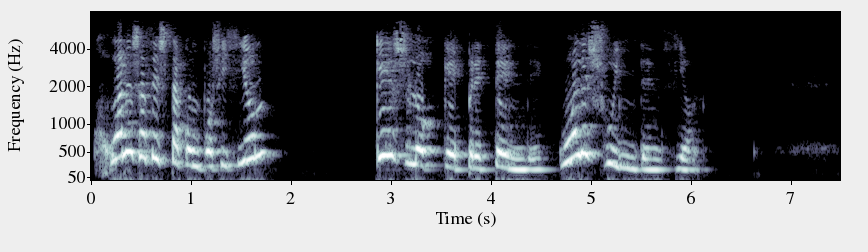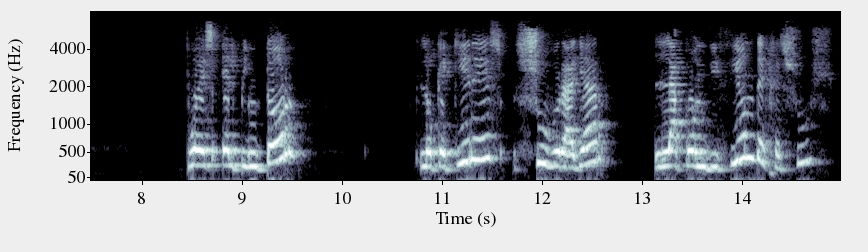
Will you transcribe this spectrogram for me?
Juanes hace esta composición, ¿Qué es lo que pretende? ¿Cuál es su intención? Pues el pintor lo que quiere es subrayar la condición de Jesús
